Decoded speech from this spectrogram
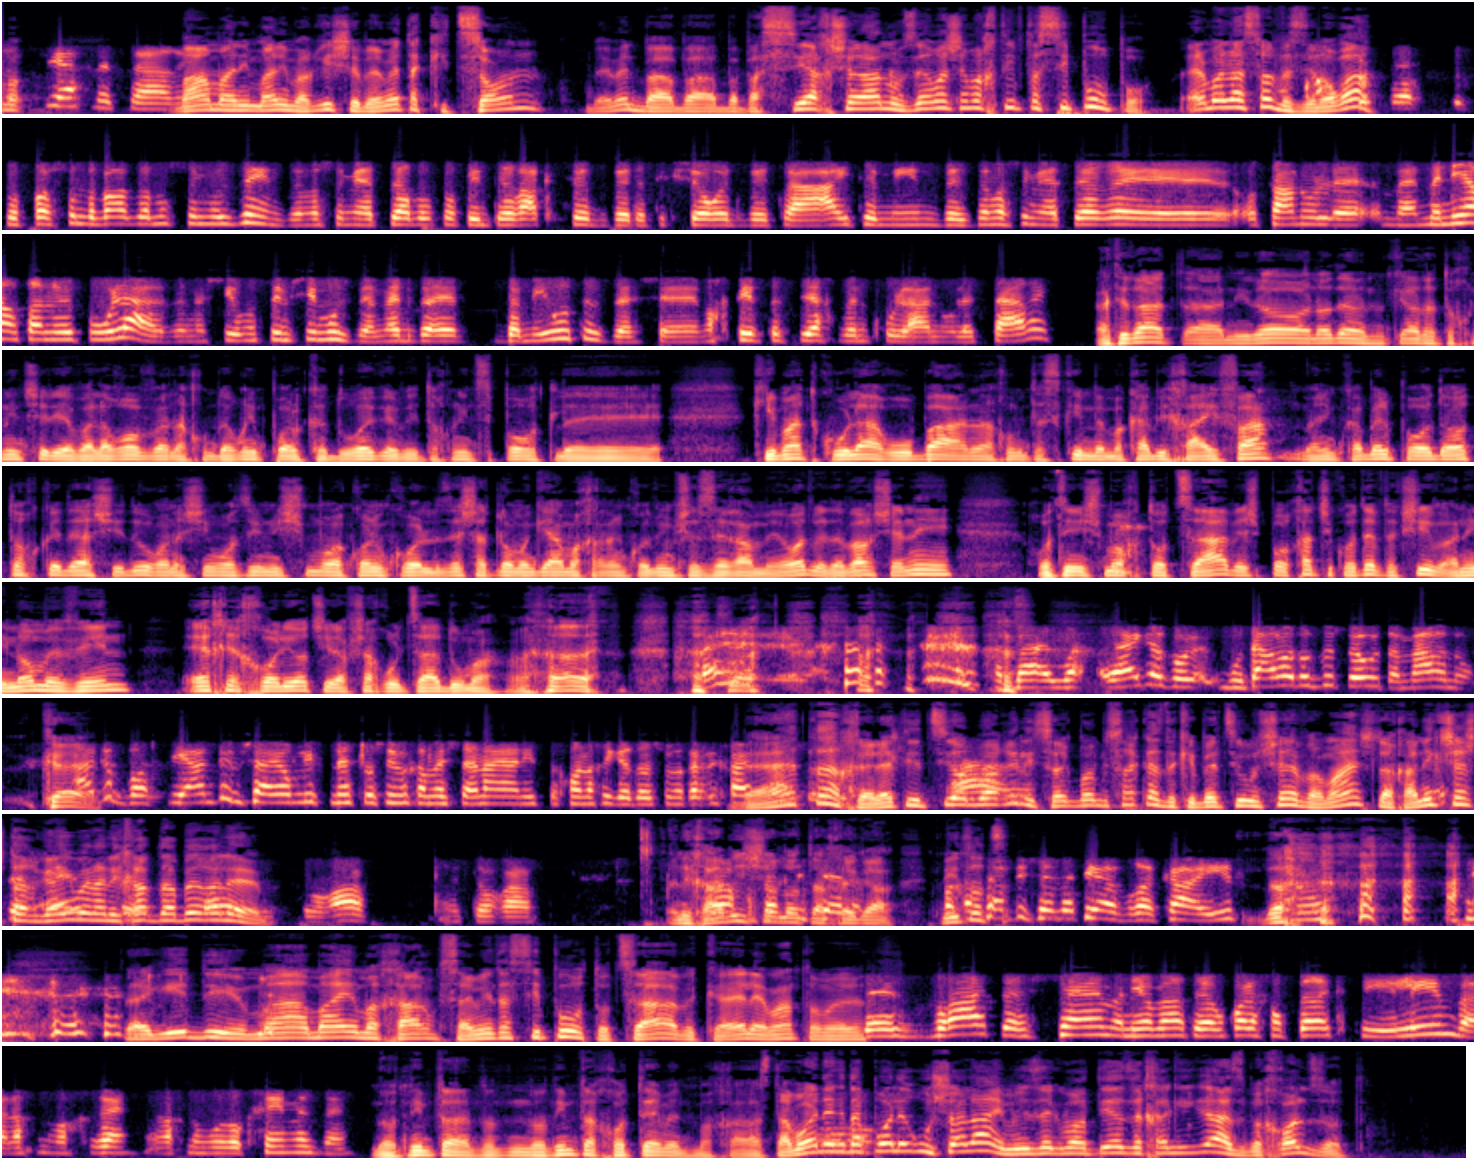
מה... מה אני מרגיש שבאמת הקיצון, באמת בשיח שלנו, זה מה שמכתיב את הסיפור פה. אין מה לעשות וזה נורא. בסופו של דבר זה מה שמזין, זה מה שמייצר בסוף אינטראקציות ואת התקשורת ואת האייטמים, וזה מה שמייצר אה, אותנו, מניע אותנו לפעולה, אז אנשים עושים שימוש באמת במיעוט הזה שמכתיב את השיח בין כולנו, לצערי. את יודעת, אני לא, לא יודע אם את מכירה את התוכנית שלי, אבל לרוב אנחנו מדברים פה על כדורגל והיא תוכנית ספורט לכמעט כולה, רובה אנחנו מתעסקים במכבי חיפה, ואני מקבל פה הודעות תוך כדי השידור, אנשים רוצים לשמוע, קודם כל זה שאת לא מגיעה מחר הם כותבים שזה רע מאוד, ודבר שני, רוצים לשמוח תוצאה, ויש פה אחד שכותב, תקשיב, אני לא מבין איך יכול להיות שהיא לבשה חולצה אדומה. רגע, מותר להודות בטעות, אמרנו. כן. אגב, כבר ציינתם שהיום לפני 35 שנה היה הניצחון הכי גדול של מכבי חיפה. בטח, העליתי את ציון אה. מרילי, שיחק במשחק הזה, קיבל ציון 7, מה יש לך? אני כשיש את הרגעים האלה, אני חייב לדבר עליהם. מטורף, מטורף. אני חייב לא, לשאול אותך רגע. תוצ... חשבתי שהבאתי הברקה, איף. לא. תגידי, מה עם מחר? מסיימים את הסיפור, תוצאה וכאלה, מה את אומרת? בעזרת השם, אני אומרת היום כל אחד פרק תהילים ואנחנו אחרי, אנחנו לוקחים את זה. נותנים את ה- נותנים את החותמת מחר, אז תבואי נגד הפועל ירושלים, אם זה כבר תהיה איזה חגיגה, אז בכל זאת.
